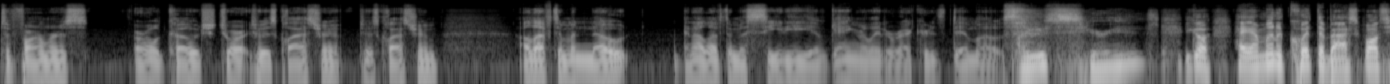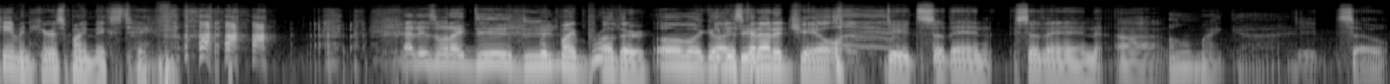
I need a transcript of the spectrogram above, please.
to Farmers, our old coach, to our to his classroom. To his classroom, I left him a note, and I left him a CD of gang related records demos. are you serious? You go, hey, I'm gonna quit the basketball team, and here's my mixtape that is what I did, dude. with my brother. oh my god, He just got out of jail. dude. So then, so then, uh, oh my god. dude. So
